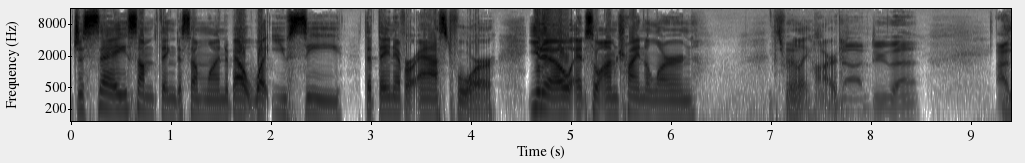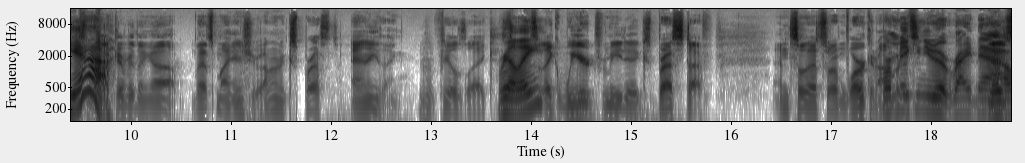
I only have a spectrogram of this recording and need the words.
just say something to someone about what you see that they never asked for, you know. And so I'm trying to learn. It's really hard. Not do that. I Yeah. everything up. That's my issue. I don't express anything. It feels like So Really? it's like weird for me to express stuff, and so that's what I'm working on. We're but making you do it right now.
